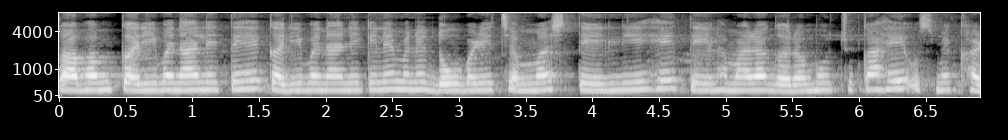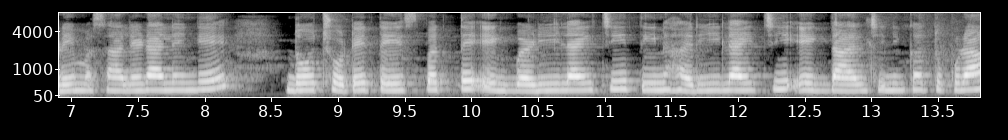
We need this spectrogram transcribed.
तो अब हम करी बना लेते हैं। करी बनाने के लिए मैंने दो बड़े चम्मच तेल लिए हैं। तेल हमारा गर्म हो चुका है, उसमें खड़े मसाले डालेंगे। दो छोटे तेज़ पत्ते एक बड़ी इलायची, तीन हरी इलायची, एक दालचीनी का टुकड़ा।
